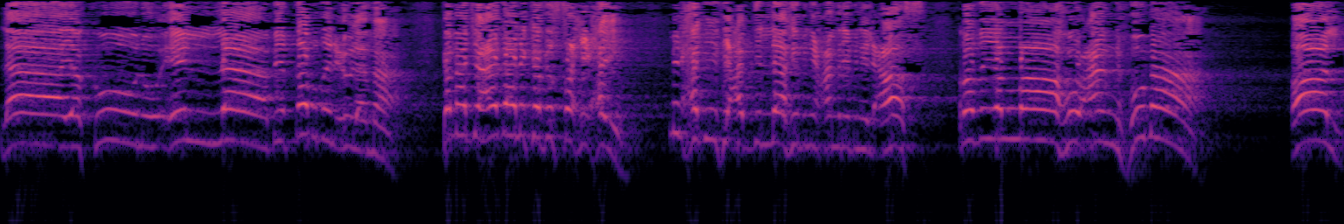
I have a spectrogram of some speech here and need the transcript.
لا يكون إلا بقبض العلماء. كما جاء ذلك في الصحيحين من حديث عبد الله بن عمرو بن العاص رضي الله عنهما. قال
